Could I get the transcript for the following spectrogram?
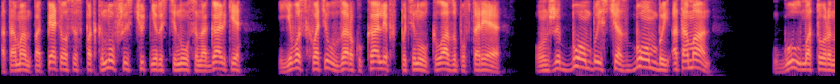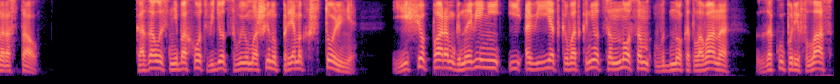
атаман попятился, споткнувшись, чуть не растянулся на гальке, его схватил за руку Калеб, потянул к лазу, повторяя «Он же бомбой сейчас, бомбой, атаман!» Гул мотора нарастал. Казалось, небоход ведет свою машину прямо к штольне. Еще пара мгновений, и авиетка воткнется носом в дно котлована, закупорив лаз,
